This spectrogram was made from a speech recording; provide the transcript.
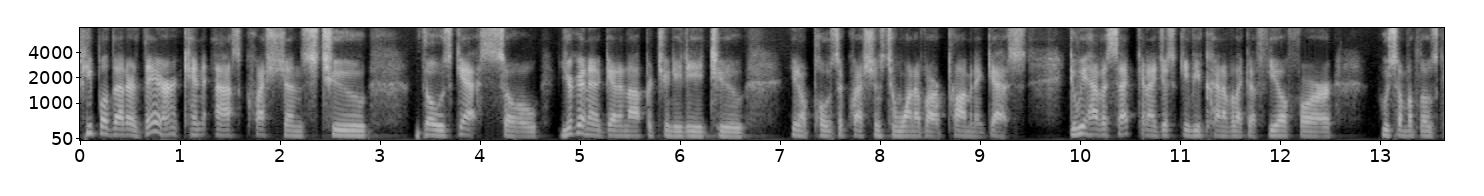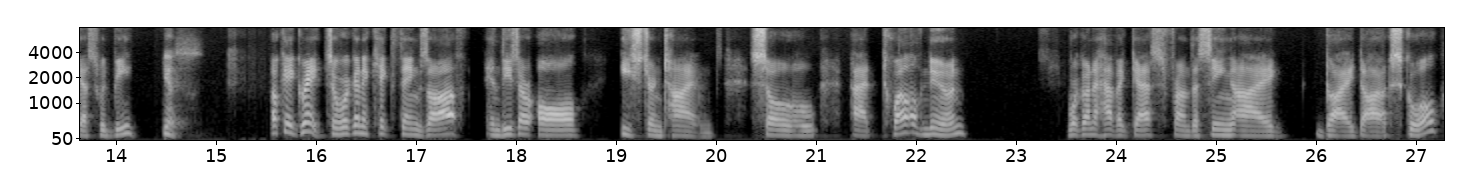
people that are there can ask questions to those guests. So you're going to get an opportunity to, you know, pose the questions to one of our prominent guests. Do we have a set? Can I just give you kind of like a feel for who some of those guests would be? Yes. Okay, great. So we're going to kick things off, and these are all Eastern time. So at 12 noon, we're going to have a guest from the Seeing Eye Guide Dog School.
